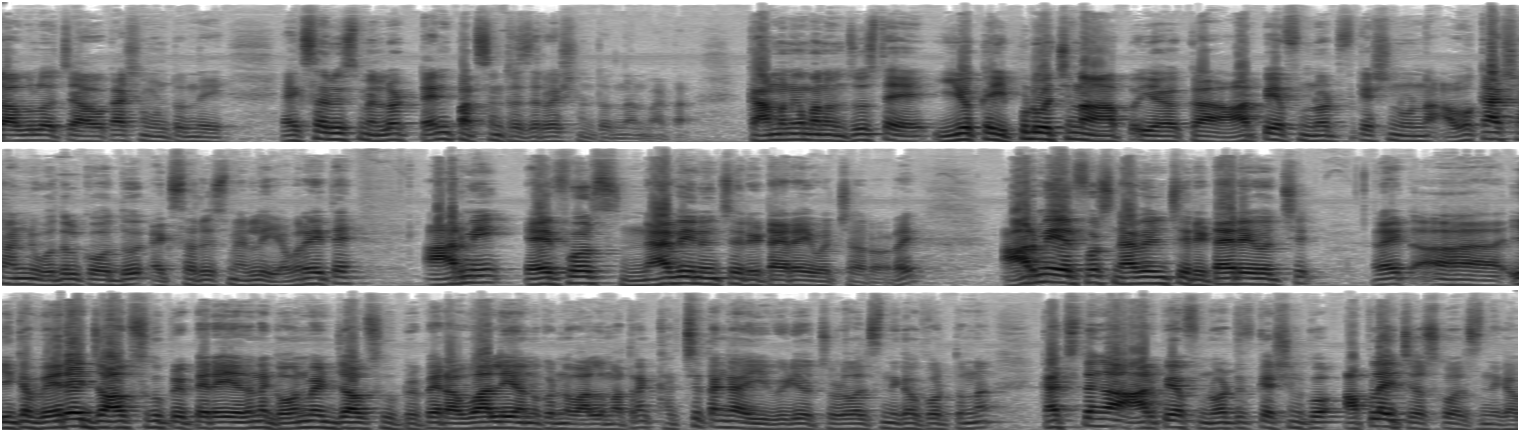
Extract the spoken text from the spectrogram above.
జాబులో వచ్చే అవకాశం ఉంటుంది. ఎక్స్ సర్వీస్ మెన్లో టెన్ పర్సెంట్ రిజర్వేషన్ ఉంటుందన్నమాట. కామన్గా మనం చూస్తే ఈ యొక్క ఇప్పుడు వచ్చిన ఈ యొక్క ఆర్పిఎఫ్ నోటిఫికేషన్ ఉన్న అవకాశాన్ని వదులుకోవద్దు ఎక్స్ సర్వీస్ మెన్లు. ఎవరైతే ఆర్మీ ఎయిర్ ఫోర్స్ నేవీ నుంచి రిటైర్ అయ్యి వచ్చారో right? Army air force navy నుంచి రిటైర్ అయ్యి వచ్చి రైట్? ఇంకా వేరే జాబ్స్కు ప్రిపేర్ అయ్యి ఏదైనా గవర్నమెంట్ జాబ్స్కు ప్రిపేర్ అవ్వాలి అనుకున్న వాళ్ళు మాత్రం ఖచ్చితంగా ఈ వీడియో చూడవలసిందిగా కోరుతున్నా. ఖచ్చితంగా ఆర్పిఎఫ్ నోటిఫికేషన్కు అప్లై చేసుకోవాల్సిందిగా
